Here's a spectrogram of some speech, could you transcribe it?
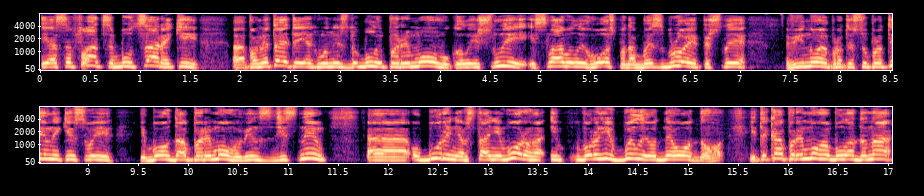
Іосафат це був цар, який, е, пам'ятаєте, як вони здобули перемогу, коли йшли і славили Господа, без зброї пішли війною проти супротивників своїх, і Бог дав перемогу. Він здійснив е, обурення в стані ворога, і вороги вбили одне одного. І така перемога була дана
